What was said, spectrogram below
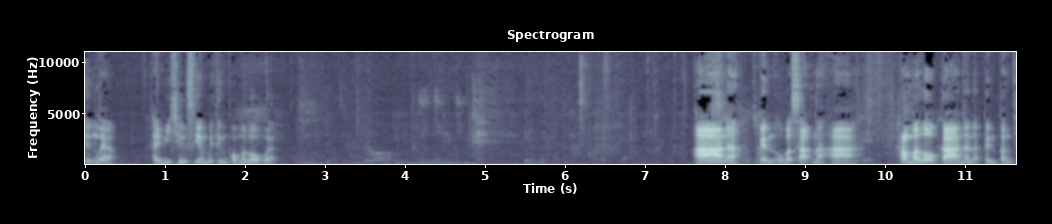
ถึงแล้ว ใครมีชื่อเสียงไปถึงพรหมโลกแล้ว อานะ เป็นอุปสรรคนะอาพรหมโลกานั้นเป็นปัญจ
